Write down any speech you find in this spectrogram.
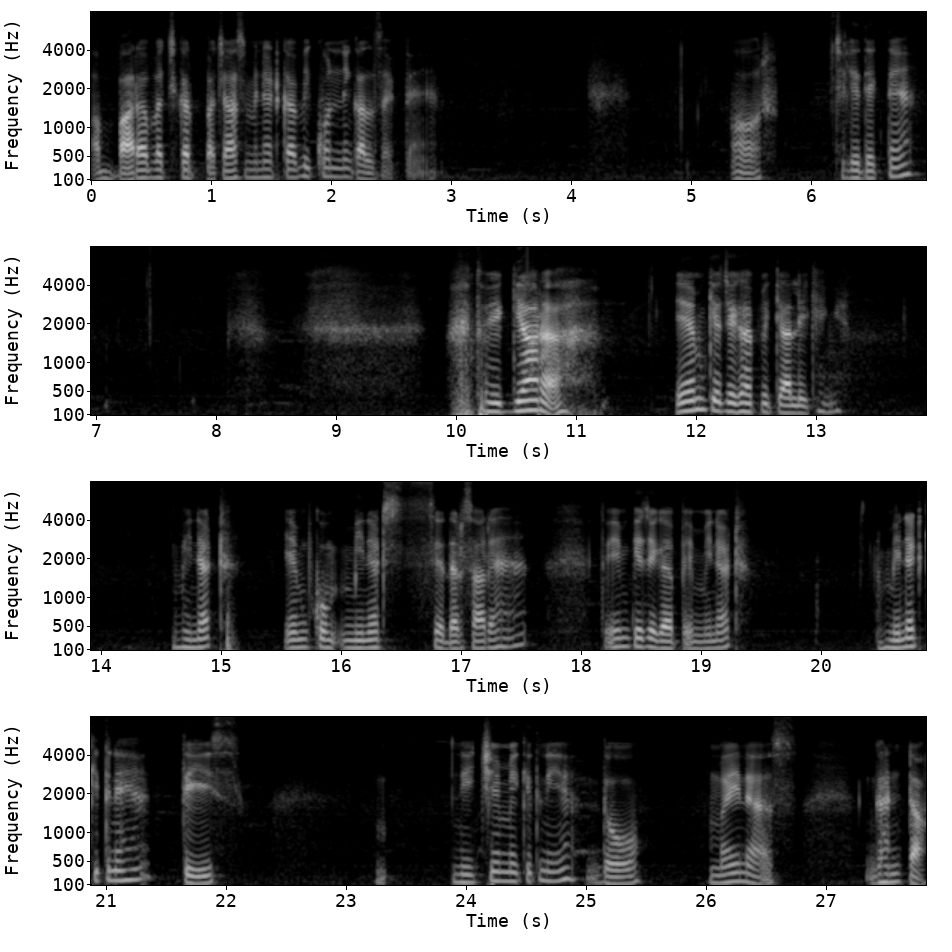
अब बारह बजकर पचास मिनट का भी कौन निकाल सकते हैं। और चलिए देखते हैं। तो ग्यारह एम के जगह पे क्या लिखेंगे? मिनट एम को मिनट से दर्शा रहे हैं। तो एम के जगह पे मिनट मिनट कितने हैं? तीस। नीचे में कितनी है? दो। माइनस घंटा,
